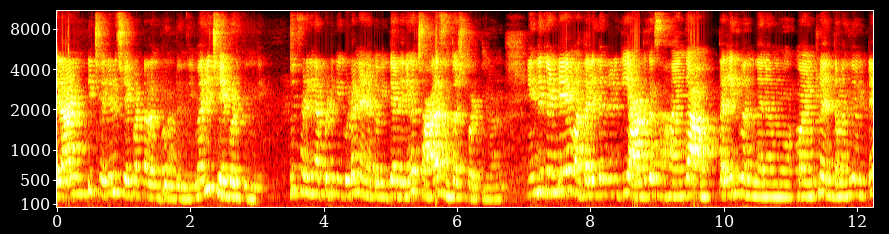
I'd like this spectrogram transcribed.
ఎలాంటి చర్యలు చేపట్టాలనుకుంటుంది? మరియు చేపడుతుంది. క్వశ్చన్స్ అడిగినప్పటికీ కూడా నేను ఒక విద్యార్థినిగా చాలా సంతోషపడుతున్నాను. ఎందుకంటే మా తల్లిదండ్రులకి ఆర్థిక సహాయంగా తల్లికి వందనము మా ఇంట్లో ఎంతమంది ఉంటే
